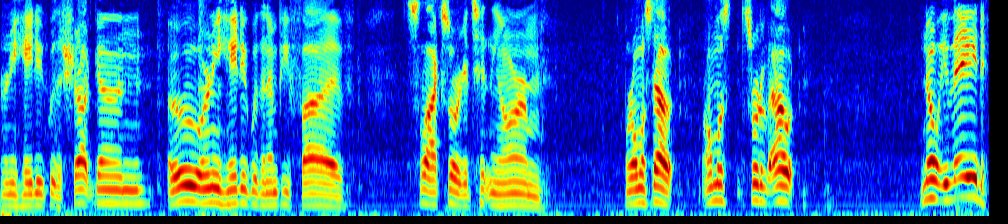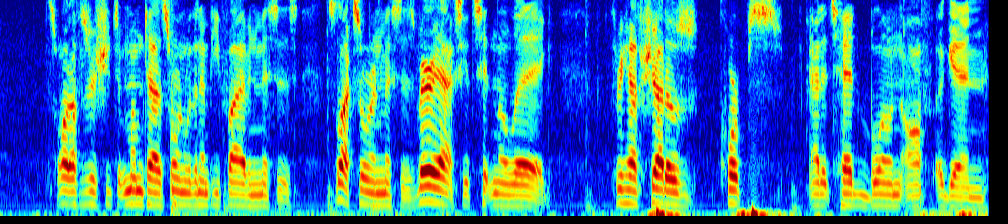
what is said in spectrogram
Ernie Hayduke with a shotgun. Oh, Ernie Hayduke with an MP5. Slacksor gets hit in the arm. We're almost out. We're almost sort of out. No, evade! SWAT officer shoots at Mumtaz Soren with an MP5 and misses. Slacksor and misses. Variax gets hit in the leg. Three half shadows corpse at its head blown off again.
